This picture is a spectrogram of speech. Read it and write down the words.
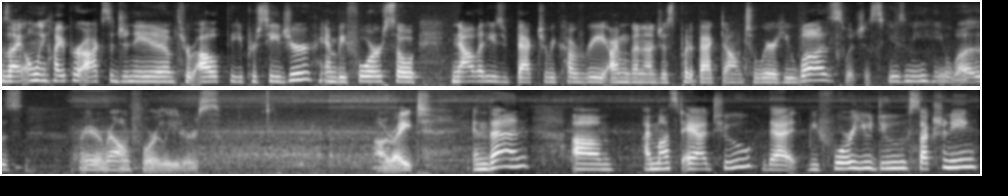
because I only hyperoxygenated him throughout the procedure and before. So now that he's back to recovery, I'm gonna just put it back down to where he was, which excuse me, he was right around four liters. All right, and then um, I must add too that before you do suctioning,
